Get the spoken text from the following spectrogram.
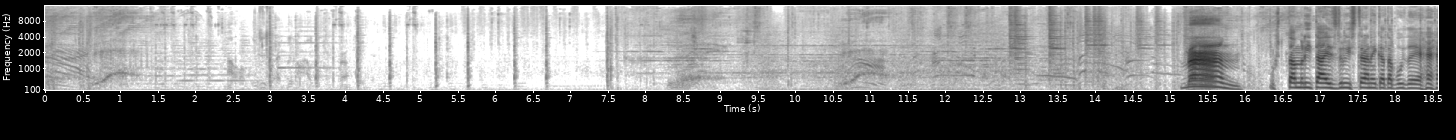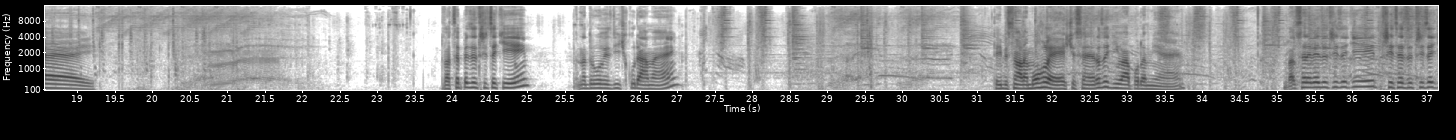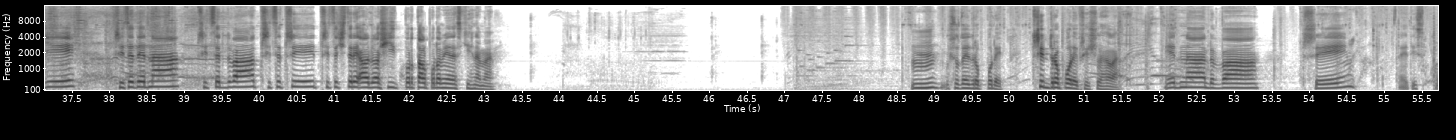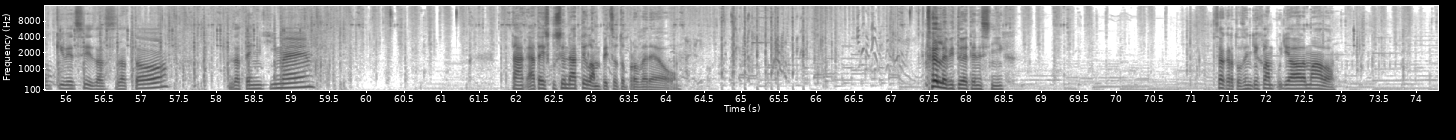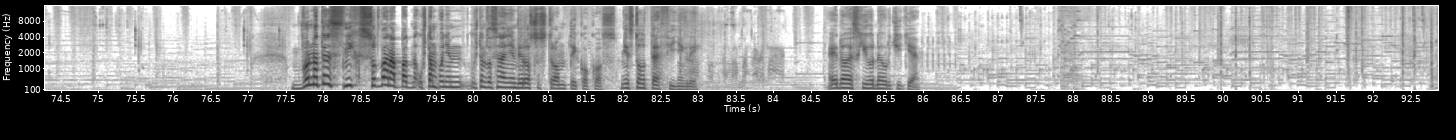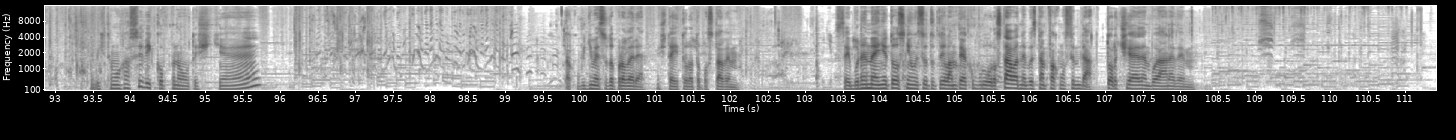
BAM! Už tam lítají z druhé strany katapulty, hej. 25 ze 30. Na druhou hvězdičku dáme. Teď bychom ale mohli, ještě se nerozedívá podle mě. 29 ze 30, 30 ze 30, 31, 32, 33, 34, ale další portál podle mě nestihneme. Už jsou tady dropody. Tři dropody přišly, hele. Jedna, dva, tři. Tady ty spooky věci za, za to. Zatentíme. Tak, já tady zkusím dát ty lampy, co to provede, jo. To levituje ten sníh. Sakra, to jsem těch lamp udělal ale málo. On na ten sníh sotva napadne, už tam po něm, už tam zase na něm vyrostl strom, ty kokos. Mě z toho trefí někdy. Jedno hezkýho dne určitě. Já bych to mohl asi vykopnout ještě. Tak uvidíme, co to provede, když tady tohle postavím. Tady bude méně toho sněhu, jestli to ty lampy jako budou rozstávat, nebo jestli tam fakt musím dát torče, nebo já nevím.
